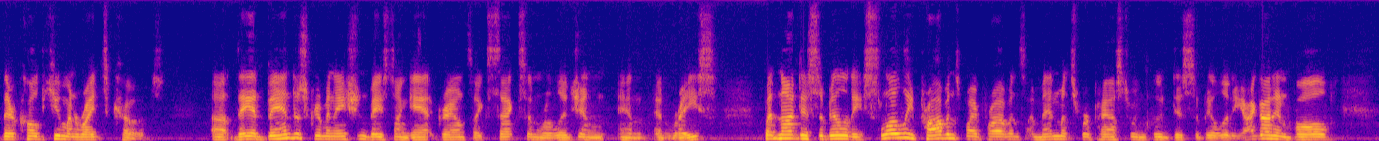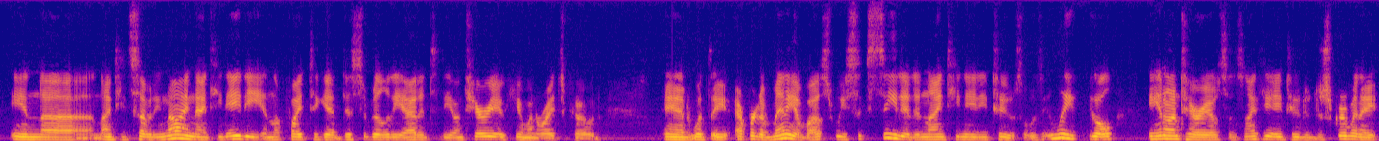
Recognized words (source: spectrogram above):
They're called human rights codes. Uh, they had banned discrimination based on grounds like sex and religion and, and race, but not disability. Slowly, province by province, amendments were passed to include disability. I got involved in uh, 1979, 1980 in the fight to get disability added to the Ontario Human Rights Code. And with the effort of many of us, we succeeded in 1982. So it was illegal in Ontario since 1982 to discriminate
